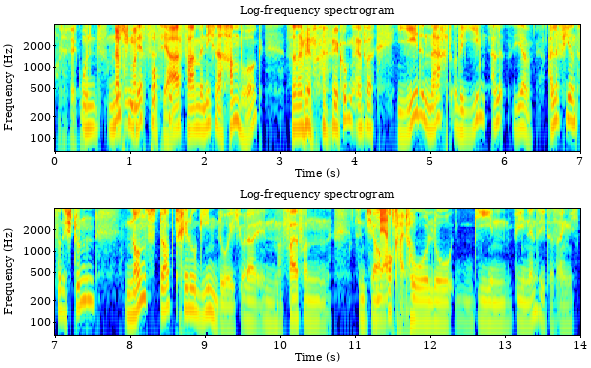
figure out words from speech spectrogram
Oh, das wär gut. und nicht wie letztes. Jahr fahren wir nicht nach Hamburg, sondern wir, wir gucken einfach jede Nacht oder jeden, alle, ja, alle 24 Stunden nonstop Trilogien durch. Oder im Fall von sind ja Mehrteiler. Oktologien. Wie nennt sich das eigentlich?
